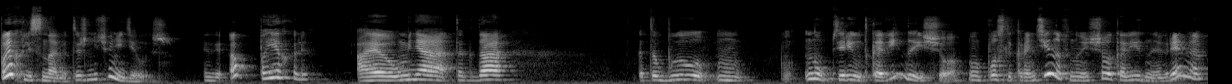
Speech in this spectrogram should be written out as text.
Поехали с нами, ты же ничего не делаешь. Я говорю, а, поехали. А у меня тогда это был ну, период ковида еще, ну, после карантинов, но еще ковидное время.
